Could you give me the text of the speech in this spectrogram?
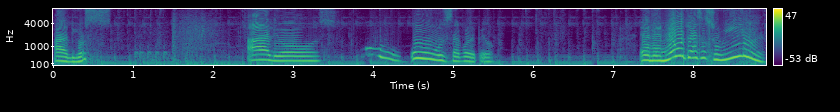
Adiós. Adiós. Uh, uh, salvo de pedo. Eh, de nuevo te vas a subir.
